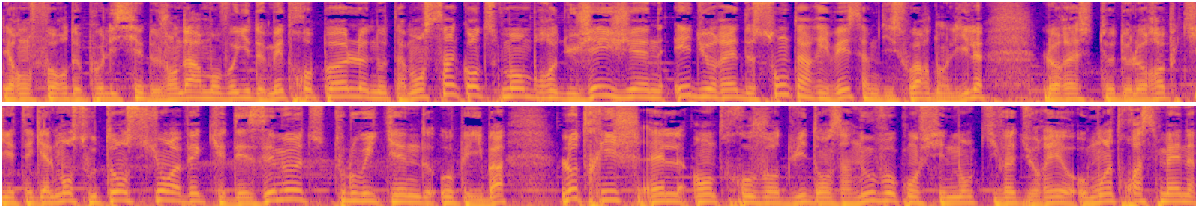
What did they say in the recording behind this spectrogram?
Les renforts de policiers et de gendarmes envoyés de métropole, notamment 50 membres du GIGN et du RAID sont arrivés samedi soir dans l'île. Le reste de l'Europe qui est également sous tension avec des émeutes tout le week-end aux Pays-Bas. L'Autriche, elle, entre aujourd'hui dans un nouveau confinement qui va durer au moins trois semaines.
